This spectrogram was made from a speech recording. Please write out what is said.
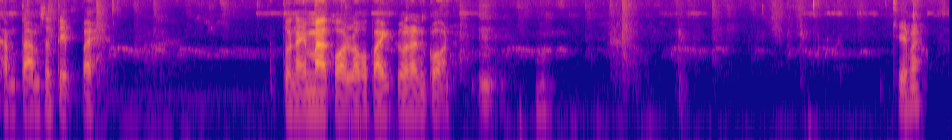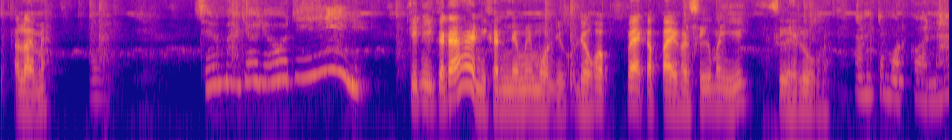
ทำตามสเต็ปไป ตัวไหนมาก่อนเราก็ไปตัวนั้นก่อนอืมโอเคไหมอร่อยไหม ซื้อมาเยอะๆดิกินอีกก็ได้ นี่คันยังไม่หมดเดี๋ยวเดี๋ยวก็แวะกลับไปเขาซื้อมาอีก ซื้อให้ลูกนะอันจะหมดก่อนนะ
